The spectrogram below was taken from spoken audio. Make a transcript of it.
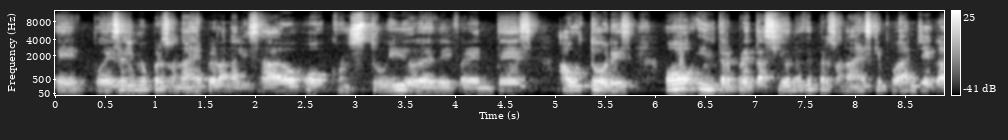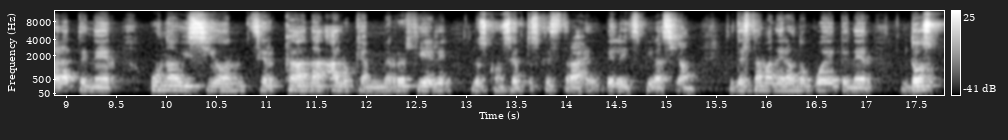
eh, puede ser el mismo personaje pero analizado o construido desde diferentes autores o interpretaciones de personajes que puedan llegar a tener una visión cercana a lo que a mí me refiere los conceptos que extraje de la inspiración. de esta manera uno puede tener dos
